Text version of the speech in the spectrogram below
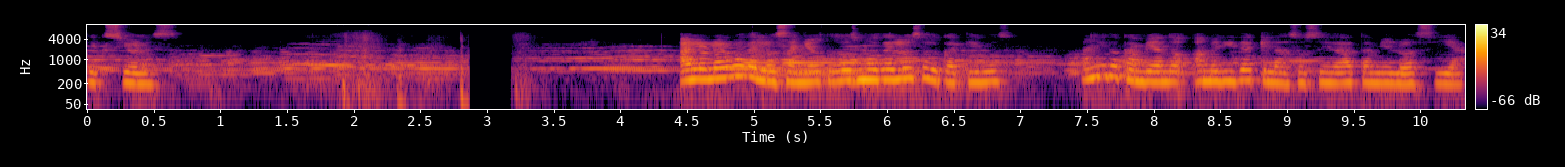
lecciones. A lo largo de los años, los modelos educativos han ido cambiando a medida que la sociedad también lo hacía,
